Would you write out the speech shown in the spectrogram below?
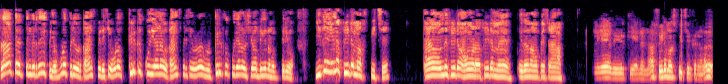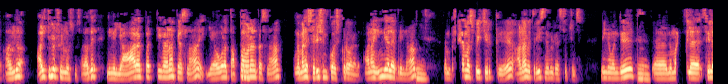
பிளாட் எர்த்துங்கிறது இப்ப எவ்வளவு பெரிய ஒரு கான்ஸ்பிரசி எவ்வளவு கிறுக்கு கூதியான ஒரு கான்ஸ்பிரசி ஒரு கிறுக்கு கூதியான விஷயம் அப்படிங்கிறது நமக்கு தெரியும். இது என்ன ஃப்ரீடம் ஆஃப் ஸ்பீச் அவன் வந்து ஃப்ரீடம் அவனோட ஃப்ரீடம் இதை வந்து அவன் பேசுறான். இதுலயே அது இருக்கு. என்னன்னா ஃப்ரீடம் ஆஃப் ஸ்பீச் இருக்கிறதுனால அது வந்து அல்டிமேட் ஃப்ரீடம் ஆஃப் ஸ்பீச் அதாவது நீங்க யார பத்தி வேணா பேசலாம் எவ்வளவு தப்பா. வேணாலும் பேசலாம் உங்க மேல செடிஷன் கோர்ஸ் கூட வராது. ஆனா இந்தியால எப்படின்னா. நமக்கு ஃப்ரீடம் ஆஃப் ஸ்பீச் இருக்கு ஆனா வித் ரீசனபிள் ரெஸ்ட்ரிக்ஷன்ஸ் நீங்க வந்து இந்த மாதிரி சில சில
